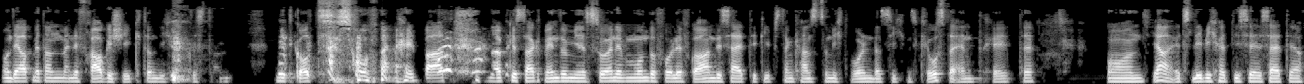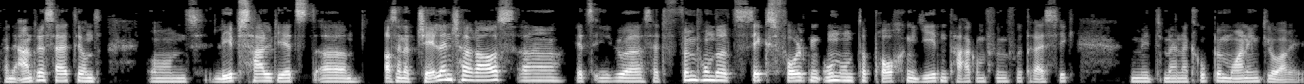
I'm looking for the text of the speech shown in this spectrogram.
Und er hat mir dann meine Frau geschickt und ich habe das dann mit Gott so vereinbart und habe gesagt, wenn du mir so eine wundervolle Frau an die Seite gibst, dann kannst du nicht wollen, dass ich ins Kloster eintrete. Und ja, jetzt lebe ich halt diese Seite auf eine andere Seite und und leb's halt jetzt äh, aus einer Challenge heraus, äh, jetzt über seit 506 Folgen ununterbrochen, jeden Tag um 5.30 Uhr mit meiner Gruppe Morning Glory.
